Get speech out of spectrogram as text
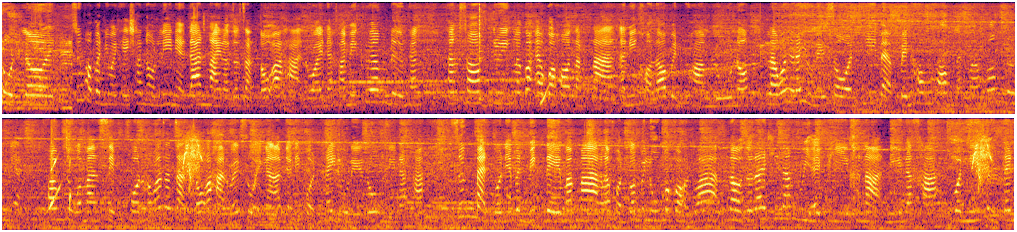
สุดเลย ซึ่งพอเป็น invitation only เนี่ย ด้านในเราจะจัดโต๊ะอาหารไว้นะคะ มีเครื่องดื่มทั้งทั้ง soft drink แล้วก็แอลกอฮอล์ต่างๆ อันนี้ขอเล่าเป็นความรู้เนาะ เราก็จะได้อยู่ในโซนที่แบบเป็นห้องๆนะคะ ห้องนึงเนี่ยความจุประมาณ 10 คนเขาก็จะจัดโต๊ะอาหารไว้สวยงามอย่างที่ฝนให้ดูในรูปนี้นะคะ ซึ่งแมตช์วันนี้เป็นบิ๊กเดย์มากๆ แล้วฝนก็ไม่รู้มาก่อนว่า เราจะได้ที่นั่ง VIP ขนาดนี้นะคะ วันนี้ตื่นเต้น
